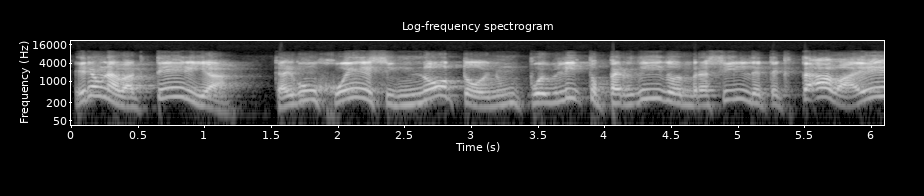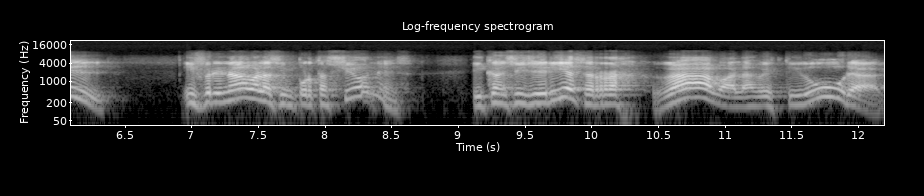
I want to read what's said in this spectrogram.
Era una bacteria que algún juez ignoto en un pueblito perdido en Brasil detectaba a él y frenaba las importaciones. Y Cancillería se rasgaba las vestiduras.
